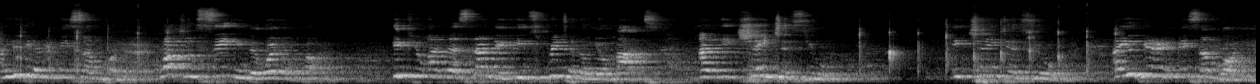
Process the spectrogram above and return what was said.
are you hearing me, somebody? What you see in the Word of God, if you understand it, it's written on your heart, and it changes you. It changes you. Are you hearing me, somebody?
